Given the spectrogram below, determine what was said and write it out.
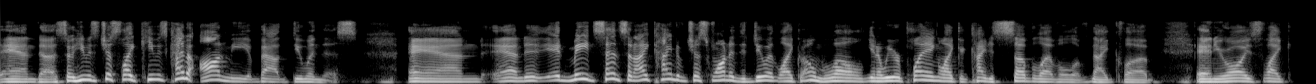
and uh, so he was just like he was kind of on me about doing this and and it, it, made sense and i kind of just wanted to do it like oh well you know we were playing like a kind of sub level of nightclub and you're always like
